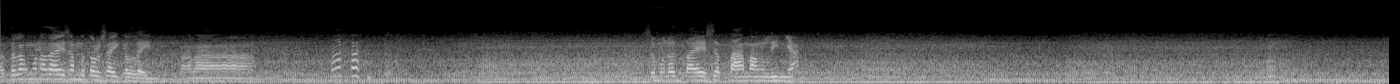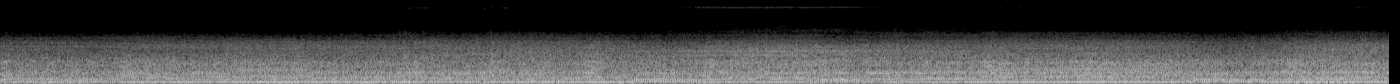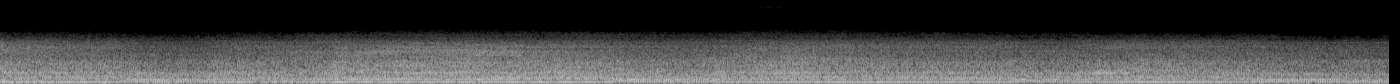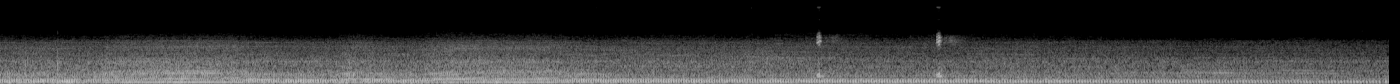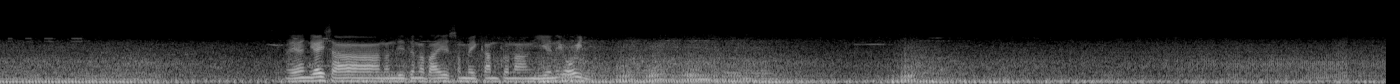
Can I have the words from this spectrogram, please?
Nato lang muna tayo sa motorcycle lane para sumunod tayo sa tamang linya. Guys, ah, nandito na tayo sa may kanto ng Uni Oil.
